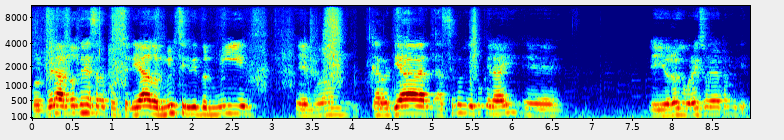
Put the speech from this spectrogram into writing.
volver a no tener esa responsabilidad, dormir si querés dormir, eh, carretear, hacer lo que tú queráis. eh, y yo creo que por ahí se lo voy a transmitir.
